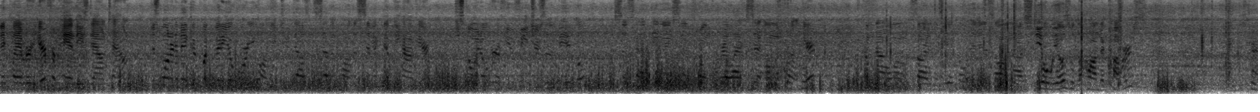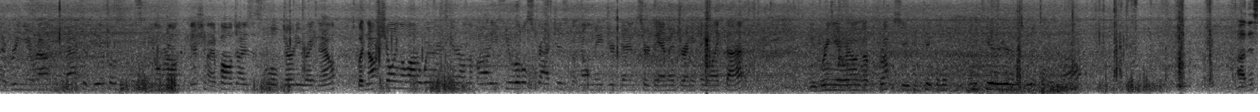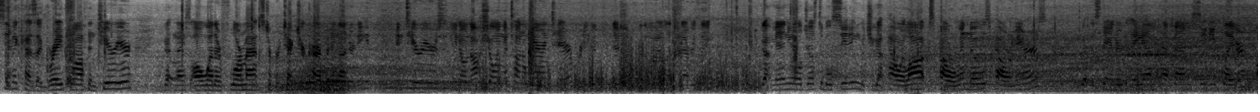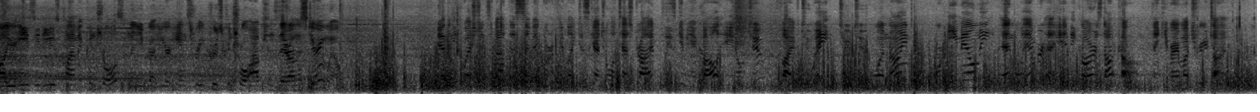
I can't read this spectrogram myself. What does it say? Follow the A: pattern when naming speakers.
A: Nick Lambert here from Handy's Downtown. Just wanted to make a quick video for you on the 2007 Honda Civic that we have here. Just going over a few features of the vehicle. This does have the nice front grill accent on the front here. Come down along the side of the vehicle. It is on uh, steel wheels with the Honda covers. I'm just trying to bring you around the back of the vehicle so you can see the overall condition. I apologize, it's a little dirty right now, but not showing a lot of wear and tear on the body. A few little scratches, but no major dents or damage or anything like that. We bring you around up front so you can take a look at the interior of the vehicle as well. Uh, this Civic has a gray cloth interior. You've got nice all-weather floor mats to protect your carpeting underneath. Interiors, you know, not showing a ton of wear and tear. Pretty good condition for the mileage and everything. You've got manual adjustable seating, but you got power locks, power windows, power mirrors. You've got the standard AM, FM, CD player, all your easy-to-use climate controls, and then you've got your hands-free cruise control options there on the steering wheel. If you have any questions about this Civic or if you'd like to schedule a test drive, please give me a call at 802-528-2219 or email me, nlambert at handycars.com. Thank you very much for your time.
